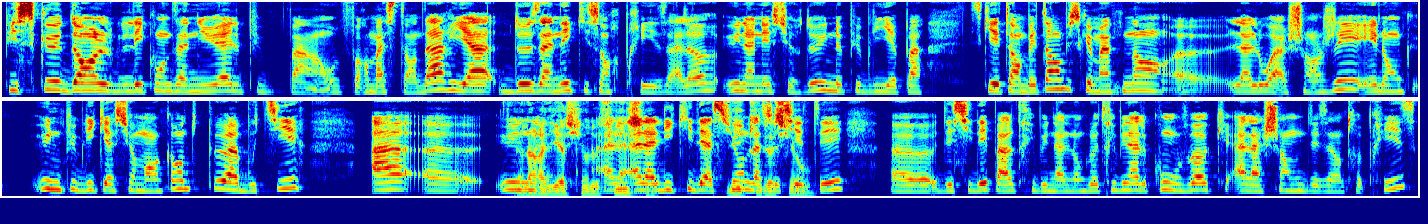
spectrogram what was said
puisque dans les comptes annuels au format standard, il y a deux années qui sont reprises. Alors, une année sur deux, ils ne publiaient pas. Ce qui est embêtant, puisque maintenant, euh, la loi a changé, et donc une publication manquante peut aboutir à, euh, une, la, radiation à, la, liquidation, de la société euh, décidée par le tribunal. Donc le tribunal convoque à la chambre des entreprises.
